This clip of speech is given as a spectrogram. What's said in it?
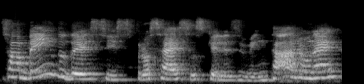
Sabendo desses processos que eles inventaram, né?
